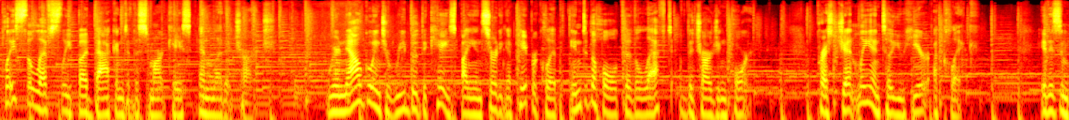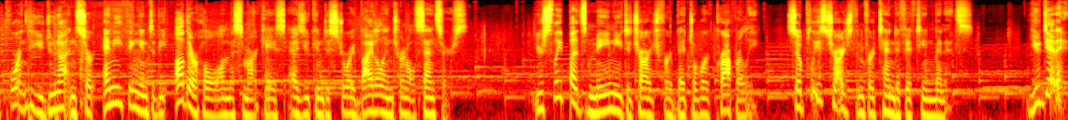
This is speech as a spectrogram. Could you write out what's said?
Place the left sleep bud back into the smart case and let it charge. We're now going to reboot the case by inserting a paperclip into the hole to the left of the charging port. Press gently until you hear a click. It is important that you do not insert anything into the other hole on the smart case as you can destroy vital internal sensors. Your sleep buds may need to charge for a bit to work properly, so please charge them for 10 to 15 minutes. You did it!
